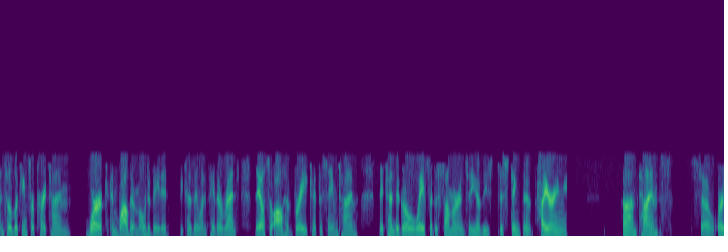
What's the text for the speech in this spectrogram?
and so looking for part time work. And while they're motivated because they want to pay their rent, they also all have break at the same time. They tend to go away for the summer, and so you have these distinctive hiring um times. So, or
